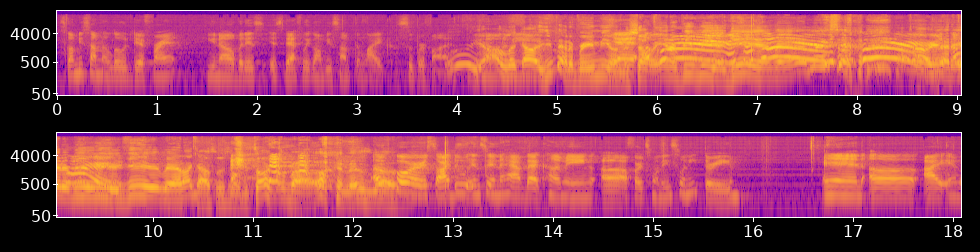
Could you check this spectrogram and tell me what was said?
it's gonna be something a little different you know but it's it's definitely gonna be something like super fun Ooh, y'all what I look mean? out! You better bring me on the show and interview me again, of man. Listen, oh, you gotta interview me again, man. I got some shit to talk about. Let's go. Of course. So I do intend to have that coming uh, for 2023. And uh, I am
